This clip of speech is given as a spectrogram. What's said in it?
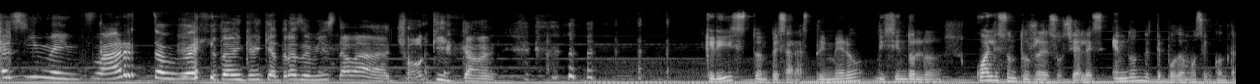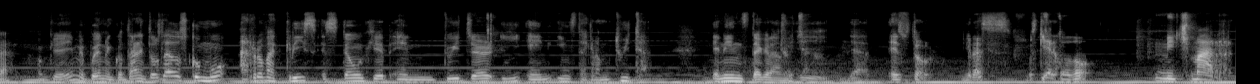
Casi me infarto, güey. Yo también creí que atrás de mí estaba Chucky, cabrón. Chris, tú empezarás primero diciéndolos cuáles son tus redes sociales, en dónde te podemos encontrar. Ok, me pueden encontrar en todos lados como arroba Chris Stonehead en Twitter y en Instagram. Twitter. En Instagram. Twitter. Y ya, eso es todo. Gracias. Los quiero. Todo. Michmar,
